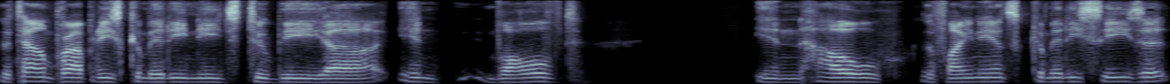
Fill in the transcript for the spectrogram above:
The Town Properties Committee needs to be uh, involved in how the Finance Committee sees it.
